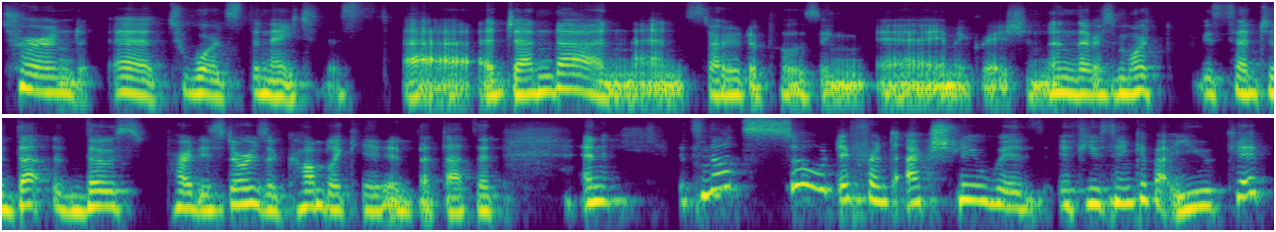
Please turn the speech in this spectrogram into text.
turned uh, towards the nativist uh, agenda and, and started opposing uh, immigration. And there's more to be said to that. Those party stories are complicated, but that's it. And it's not so different actually with if you think about UKIP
